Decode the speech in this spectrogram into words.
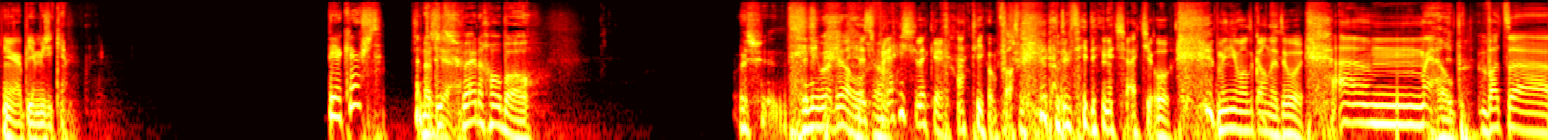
Hier heb je een muziekje. Weer kerst? Dat, is, is weinig hobo. De nieuwe Adele. Het is vreselijke radio pas. Doet die dingen uit je oren. Maar niemand kan dit horen. Um, maar ja, Help. Wat, uh,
